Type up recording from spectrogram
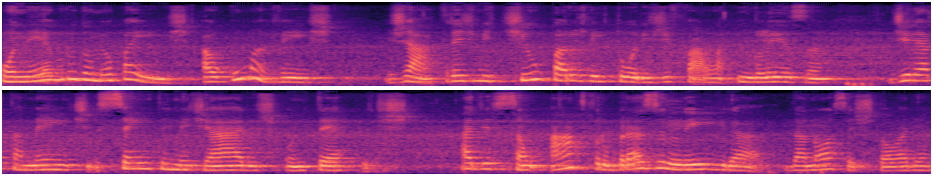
o negro do meu país alguma vez já transmitiu para os leitores de fala inglesa, diretamente, sem intermediários ou intérpretes, a versão afro-brasileira da nossa história,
